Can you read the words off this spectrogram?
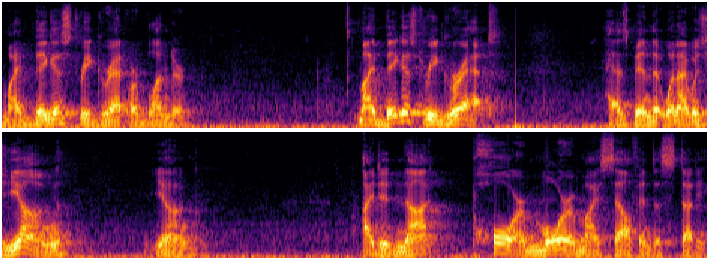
My biggest regret or blunder. My biggest regret has been that when I was young, young, I did not pour more of myself into study.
